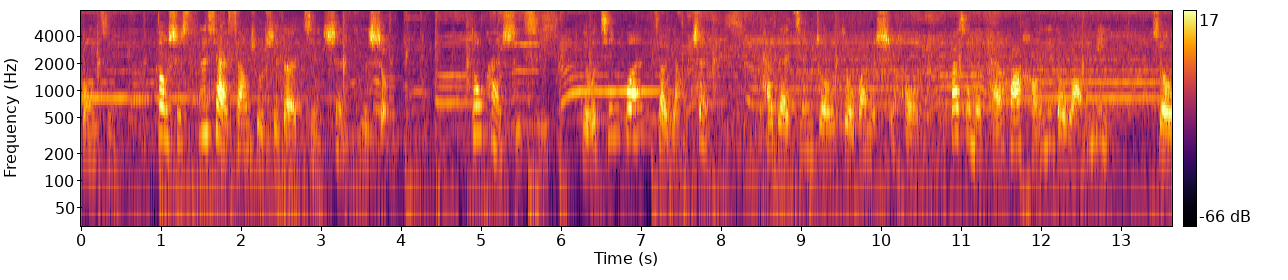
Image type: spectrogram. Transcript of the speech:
恭敬。更是私下相处时的谨慎自守。东汉时期，有个清官叫杨震，他在荆州做官的时候，发现了才华横溢的王密，就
